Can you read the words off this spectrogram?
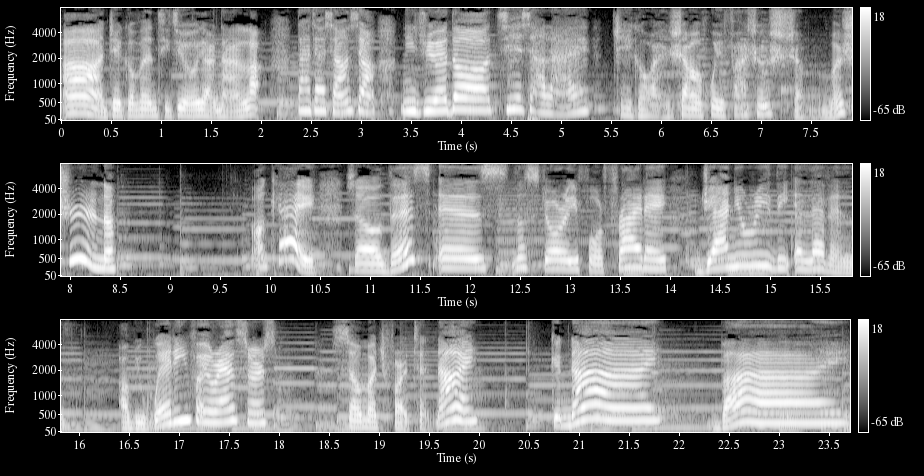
啊，这个问题就有点难了。大家想想，你觉得接下来这个晚上会发生什么事呢 ？Okay, so this is the story for Friday, January the 11th. I'll be waiting for your answers. So much for tonight. Good night. Bye.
